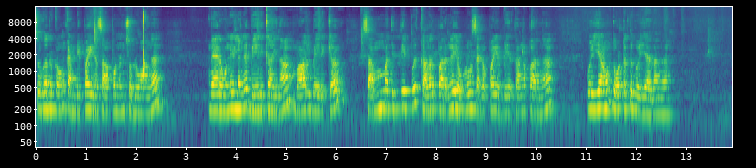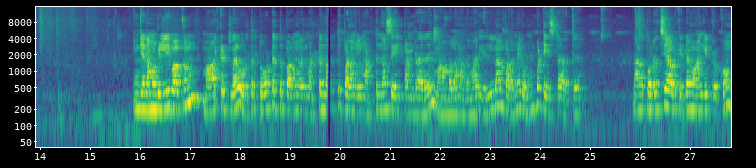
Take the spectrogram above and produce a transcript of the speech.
சுகர் இருக்கவங்க கண்டிப்பாக இதை சாப்பிட்ணுன்னு சொல்லுவாங்க. வேறு ஒன்றும் இல்லைங்க பேரிக்காய் தான். வால் பேரிக்காய். செம்ம தித்திப்பு. கலர் பாருங்கள் எவ்வளோ சிகப்பாக எப்படி இருக்காங்க பாருங்கள் கொய்யாவும் தோட்டத்து கொய்யா தாங்க. இங்கே நம்ம வில்லிவாக்கம் மார்க்கெட்டில் ஒருத்தர் தோட்டத்து பழங்கள் மட்டும்தான் பழங்கள் மட்டும்தான் சேல் பண்ணுறாரு மாம்பழம் அந்த மாதிரி எல்லா பழமே ரொம்ப டேஸ்ட்டாக இருக்குது நாங்கள் தொடர்ச்சியாக அவர்கிட்ட வாங்கிட்டு இருக்கோம்.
